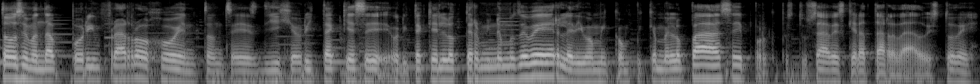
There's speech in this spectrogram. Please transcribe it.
Todo se manda por infrarrojo, entonces dije ahorita que se, ahorita que lo terminemos de ver, le digo a mi compi que me lo pase, porque pues tú sabes que era tardado esto de,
